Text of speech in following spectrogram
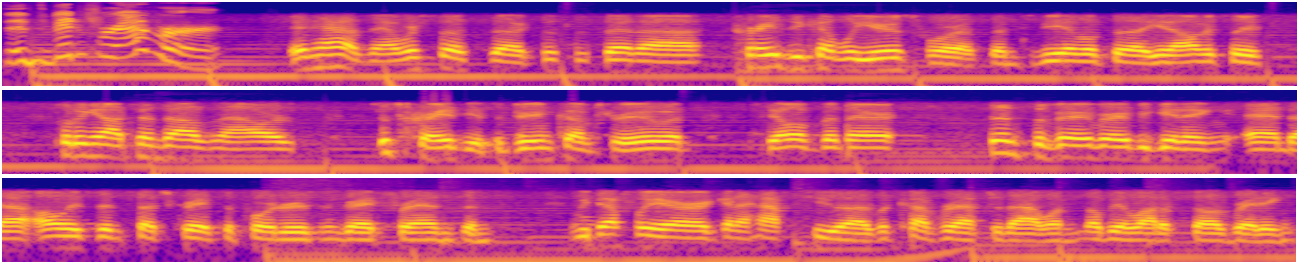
It's been forever. It has, man. We're so stoked. This has been a crazy couple years for us, and to be able to, you know, obviously putting out 10,000 hours, just crazy. It's a dream come true, and y'all have been there since the very, very beginning, and uh, always been such great supporters and great friends, and we definitely are going to have to uh, recover after that one. There'll be a lot of celebrating.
